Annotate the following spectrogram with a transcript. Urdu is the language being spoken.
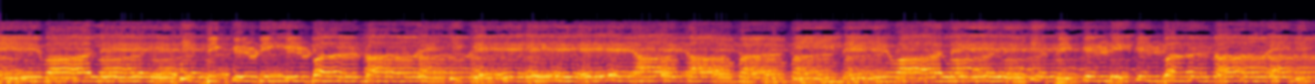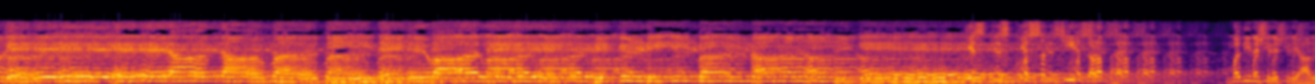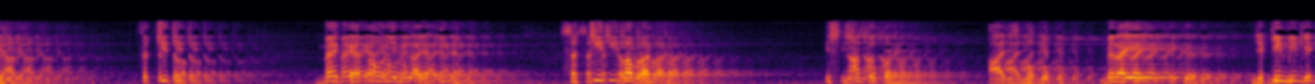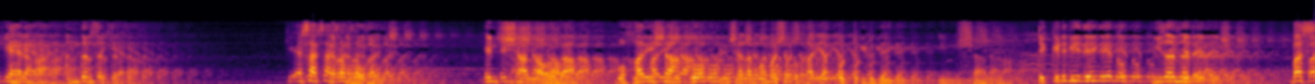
تڑپ ہے۔ مدینہ شریف کی حاضری سچی طلب۔ میں کہتا ہوں یہ میرا یقین ہے۔ سچی طلب رکھ۔ کر اس نعت کو پڑھے آج اس موقع پہ۔ میرا یہ ایک یقین کہہ رہا ہے۔ اندر سے کہہ رہا ہے۔ کہ ایسا کرم ہوگا انشاءاللہ ہوگا بخاری شام کو انشاءاللہ محمد شاہ بخاری آپ کو ٹکٹ دیں گے۔ انشاءاللہ۔ ٹکٹ بھی دیں گے تو ویزا ملے گا بس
